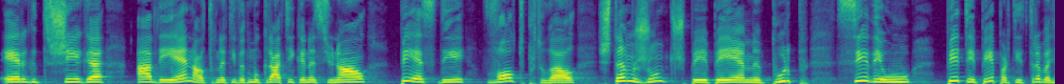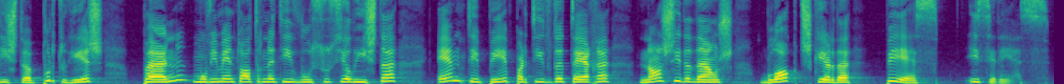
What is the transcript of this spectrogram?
ERG, Chega, ADN, Alternativa Democrática Nacional, PSD, Volte Portugal, Estamos Juntos, PPM, PURP, CDU, PTP, Partido Trabalhista Português, PAN, Movimento Alternativo Socialista, MTP, Partido da Terra, Nós Cidadãos, Bloco de Esquerda, PS e CDS.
